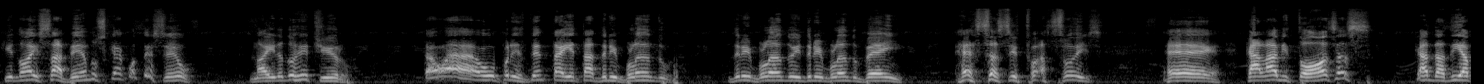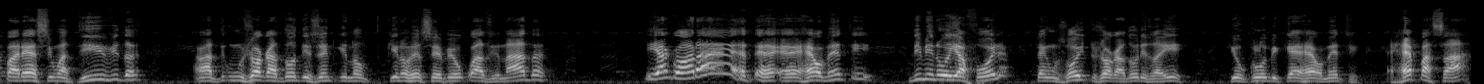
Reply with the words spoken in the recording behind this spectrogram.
que nós sabemos que aconteceu na Ilha do Retiro. Então o presidente está aí, está driblando, driblando e driblando bem essas situações é, calamitosas. Cada dia aparece uma dívida, um jogador dizendo que não, que não recebeu quase nada. E agora é, é, é realmente diminuir a folha. Tem uns oito jogadores aí que o clube quer realmente repassar,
